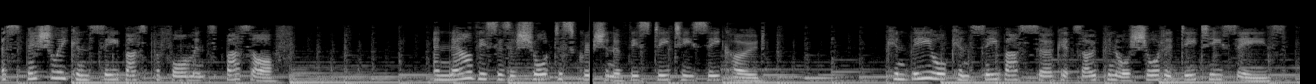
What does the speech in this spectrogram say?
especially can C bus performance, bus off. And now this is a short description of this DTC code. Can B or can C bus circuits open or shorted DTCs?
